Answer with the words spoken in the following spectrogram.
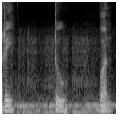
Three two one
